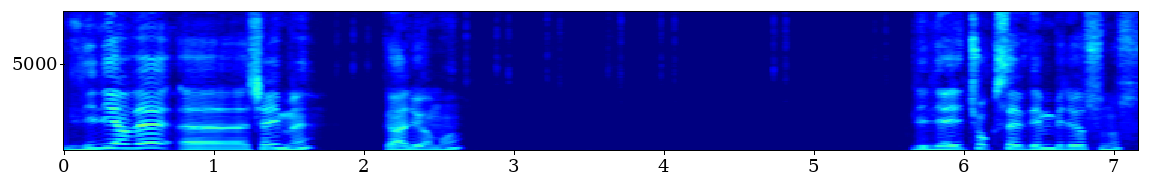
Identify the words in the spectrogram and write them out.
Lilia ve eee, şey mi? Galio mu? Lilia'yı çok sevdiğimi biliyorsunuz.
